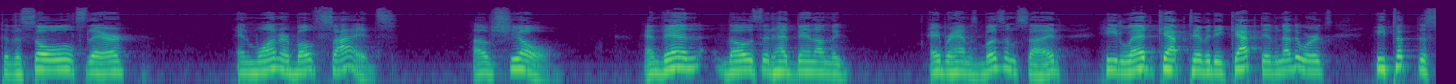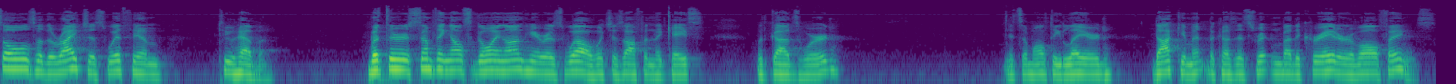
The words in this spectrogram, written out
to the souls there in one or both sides of Sheol. And then those that had been on the Abraham's bosom side, he led captivity captive. In other words, he took the souls of the righteous with him to heaven. But there is something else going on here as well, which is often the case with God's Word. It's a multi layered document because it's written by the Creator of all things.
